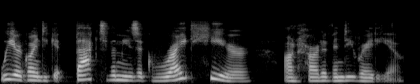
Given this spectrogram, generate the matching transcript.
we are going to get back to the music right here on Heart of Indie Radio.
